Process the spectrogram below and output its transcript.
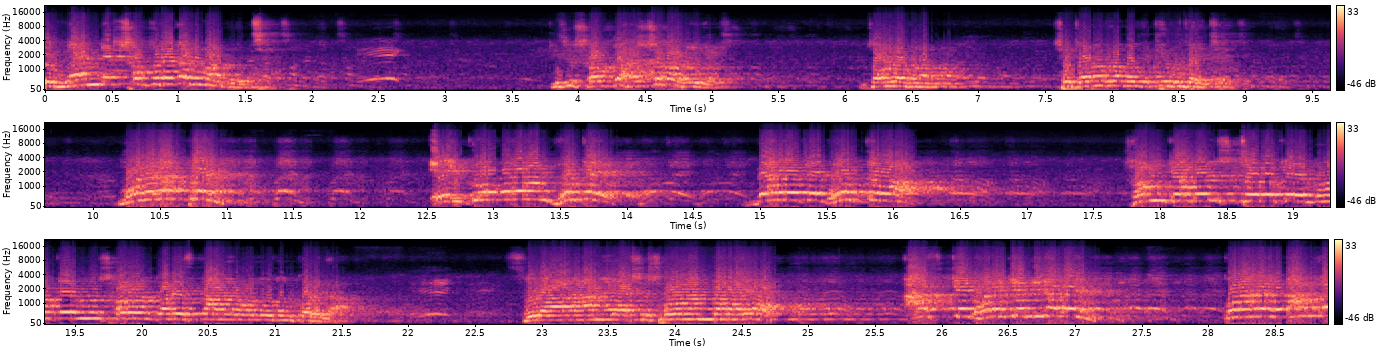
এই ম্যান্ডেট শব্দটাকে অনুমান করেছে। কিছু শব্দ হাস্যকর হয়ে গেছে। জনগণ, সে জনগণ বলতে কি বুঝাইছে? মনে রাখবেন, এই গোপন ভোটে, ব্যালটে ভোট দেওয়া, সংখ্যাগরিষ্ঠ লোকের মতের অনুসরণ করে ইসলামের অনুমোদন করে না। সুরা নামের একশো ষোলো নম্বর আয়াত। আজকে ঘরে গিয়ে মিলাবেন। কোরআনের বাংলা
